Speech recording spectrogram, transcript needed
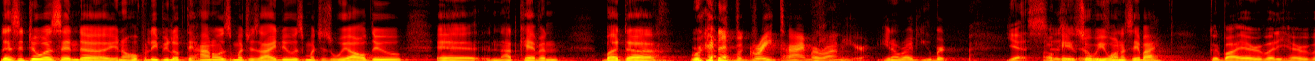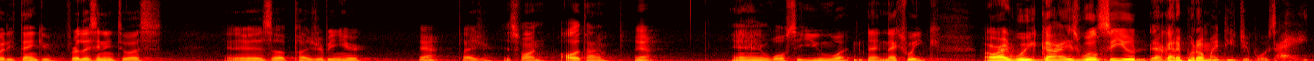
listening to us, and uh, you know, hopefully, if you love Tejano as much as I do, as much as we all do, uh, not Kevin, but uh, we're gonna have a great time around here. You know, right, Hubert? yes. Okay, so we want to say bye. goodbye, everybody. Everybody, thank you for listening to us. It is a pleasure being here. Yeah, Pleasure. It's fun all the time. yeah. And we'll see you what next week. All right, we guys will see you. I got to put on my DJ voice. I hate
